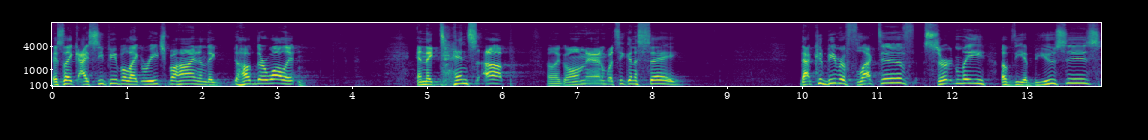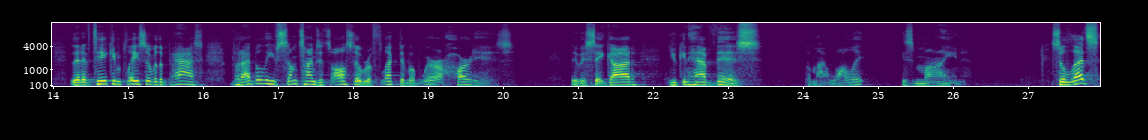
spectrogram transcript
It's like I see people like reach behind and they hug their wallet and they tense up. They're like, oh man, what's he gonna say? That could be reflective, certainly, of the abuses that have taken place over the past, but I believe sometimes it's also reflective of where our heart is. They would say, God, you can have this, but my wallet is mine. So let's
